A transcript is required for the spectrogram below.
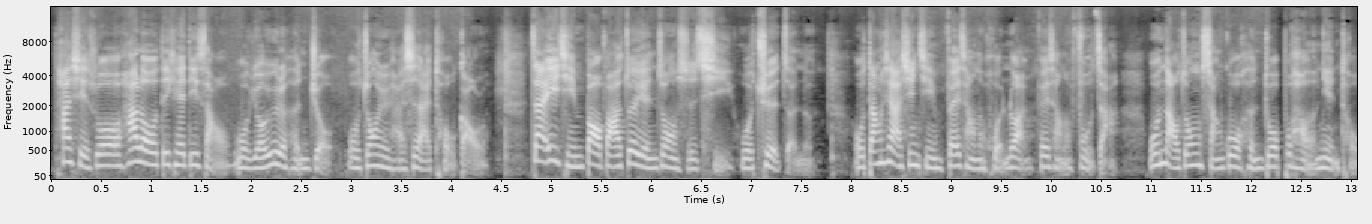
他写说：“Hello DKD 嫂，我犹豫了很久，我终于还是来投稿了。在疫情爆发最严重的时期，我确诊了。我当下心情非常的混乱，非常的复杂。我脑中闪过很多不好的念头，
